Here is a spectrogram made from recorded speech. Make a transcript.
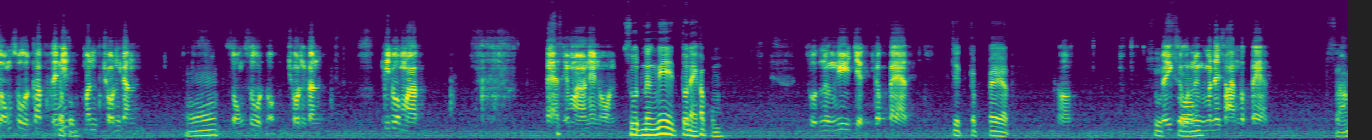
สองสูตรครับแต่นี้ครับผมมันชนกันอ๋อสองสูตรชนกันคิดว่ามาแป ดจะมาแน่นอน สูตรหนึ่งนี่ตัวไหนครับผม สูตรหนึ่งนี่เจ็ดกับแปดเจ็ดกับแปดครับสูตรแล้วอีกสสูอตงรหนึ่งมันได้สามกับแปดสาม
